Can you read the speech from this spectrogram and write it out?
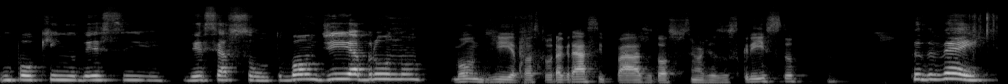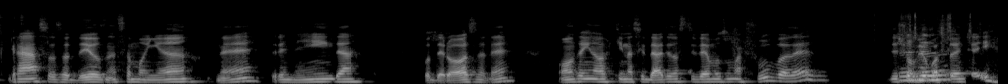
um pouquinho desse, desse assunto. Bom dia, Bruno. Bom dia, pastora. Graça e paz do nosso Senhor Jesus Cristo. Tudo bem? Graças a Deus nessa manhã, né? Tremenda, poderosa, né? Ontem aqui na cidade nós tivemos uma chuva, né? Choveu uhum. bastante aí?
